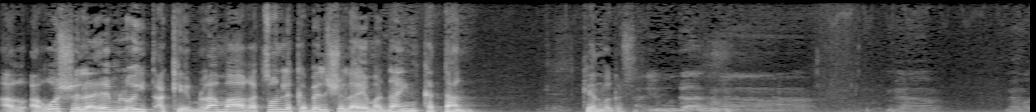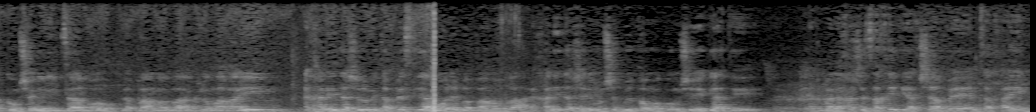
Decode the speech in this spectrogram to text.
הר- הראש שלהם לא התעקם. למה הרצון לקבל שלהם עדיין קטן? כן, בבקשה. אני מודאג. מה... מהמקום שאני נמצא בו לפעם הבאה. כלומר, האם... איך אני אדע שלא מתאפס לי המונה בפעם הבאה? איך אני אדע שאני ממשיך באותו מקום שהגעתי? איך בהנחה שזכיתי עכשיו באמצע החיים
